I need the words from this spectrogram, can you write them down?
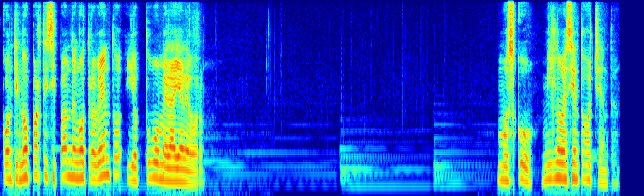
continuó participando en otro evento y obtuvo medalla de oro. Moscú, 1980.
